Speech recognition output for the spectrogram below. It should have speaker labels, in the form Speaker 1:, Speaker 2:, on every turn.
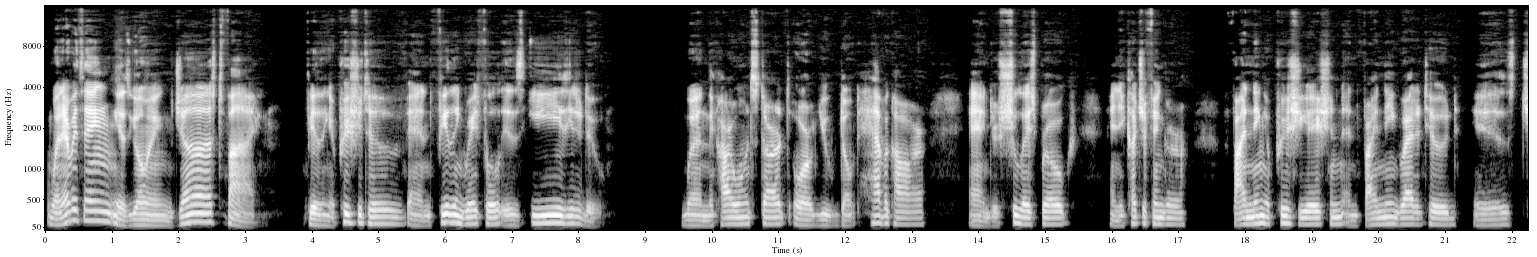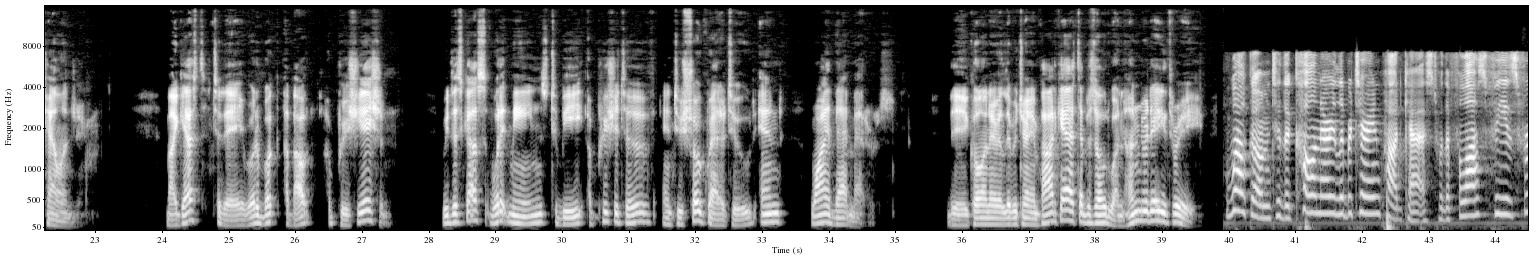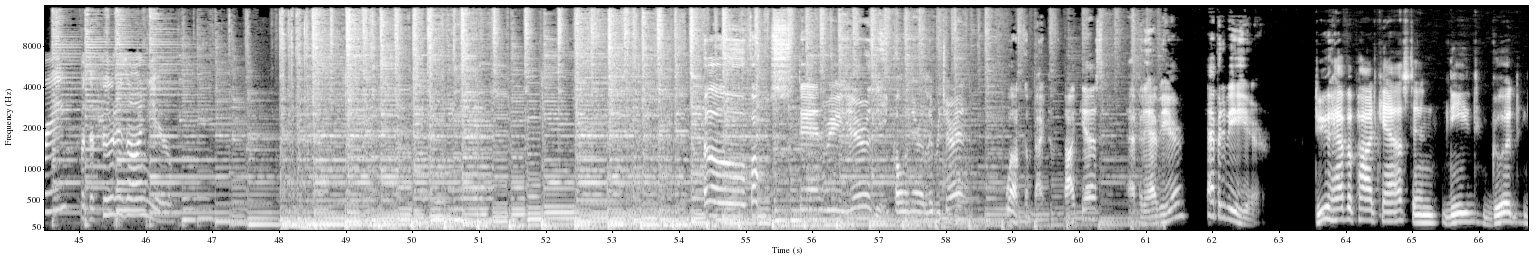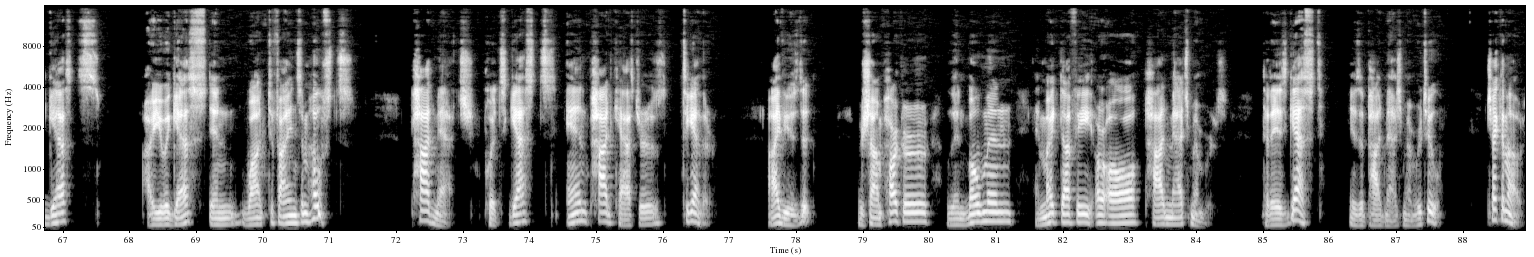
Speaker 1: When everything is going just fine, feeling appreciative and feeling grateful is easy to do. When the car won't start, or you don't have a car, and your shoelace broke, and you cut your finger, finding appreciation and finding gratitude is challenging. My guest today wrote a book about appreciation. We discuss what it means to be appreciative and to show gratitude and why that matters. The Culinary Libertarian Podcast, episode 183.
Speaker 2: Welcome to the Culinary Libertarian Podcast, where the philosophy is free, but the food is on you.
Speaker 1: Culinary Libertarian. Welcome back to the podcast. Happy to have you here. Happy to be here. Do you have a podcast and need good guests? Are you a guest and want to find some hosts? Podmatch puts guests and podcasters together. I've used it. Rashawn Parker, Lynn Bowman, and Mike Duffy are all Podmatch members. Today's guest is a Podmatch member too. Check them out.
